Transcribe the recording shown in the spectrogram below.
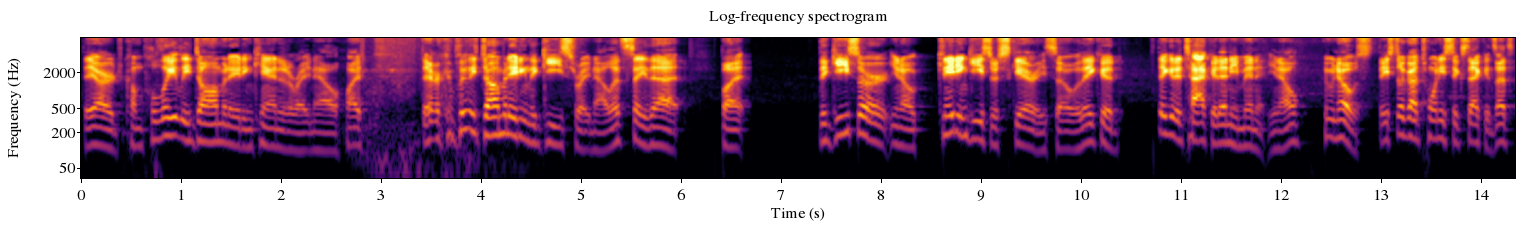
They are completely dominating Canada right now. I, they're completely dominating the geese right now. Let's say that. But the geese are, you know, Canadian geese are scary, so they could they could attack at any minute, you know? Who knows? They still got 26 seconds. That's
